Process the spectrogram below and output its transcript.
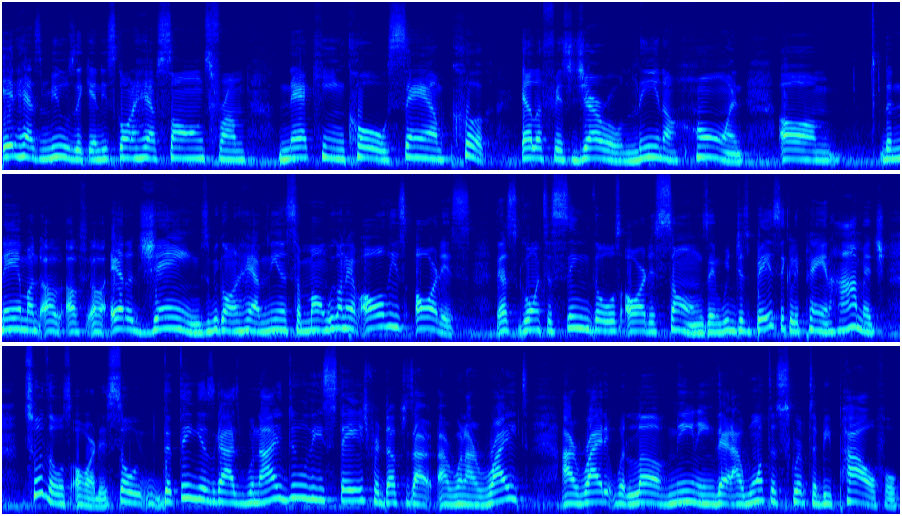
It has music and it's going to have songs from Nat King Cole, Sam Cooke, Ella Fitzgerald, Lena Horne, um, the name of, of, of uh, Etta James. We're going to have Nina Simone. We're going to have all these artists that's going to sing those artist songs, and we're just basically paying homage to those artists. So the thing is, guys, when I do these stage productions, I, I, when I write, I write it with love, meaning that I want the script to be powerful.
